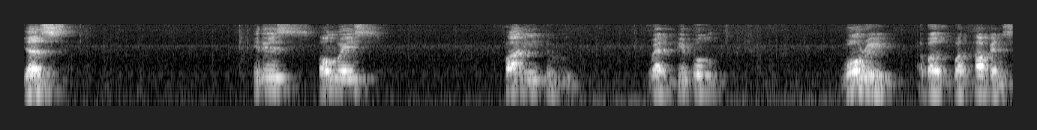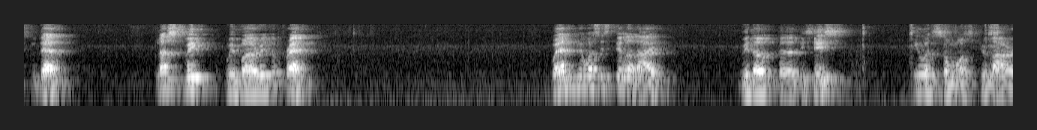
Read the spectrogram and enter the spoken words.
Yes, it is always funny to when people worry about what happens to them. Last week we buried a friend. When he was still alive, without the disease, he was so muscular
